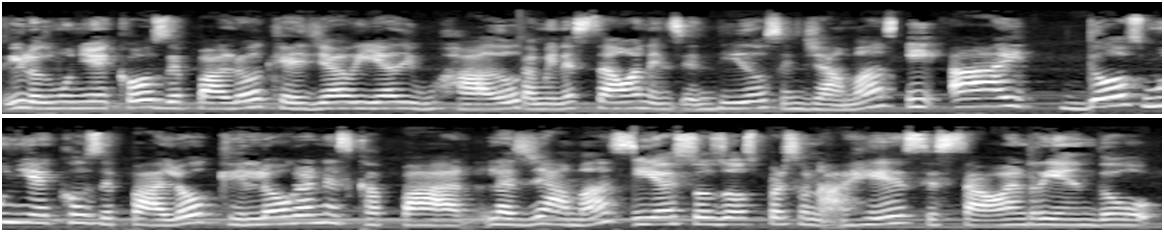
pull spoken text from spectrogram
y los muñecos de palo que ella había dibujado también estaban encendidos en llamas. Y hay dos muñecos de palo que logran escapar las llamas y estos dos personajes se estaban riendo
